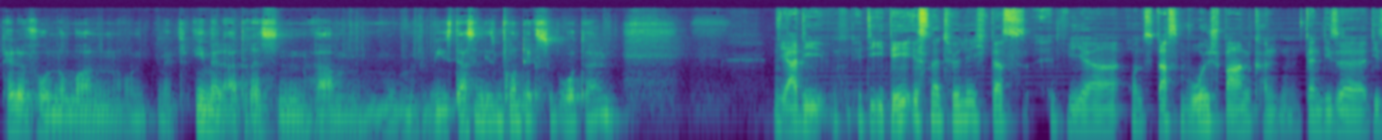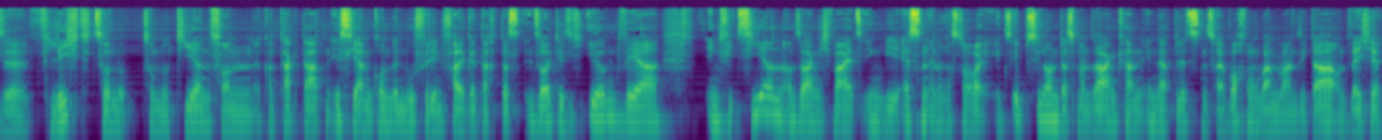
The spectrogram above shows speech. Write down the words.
Telefonnummern und mit E-Mail-Adressen. Ähm, wie ist das in diesem Kontext zu beurteilen? Ja, die, die Idee ist natürlich, dass wir uns das wohl sparen könnten. Denn diese, diese Pflicht zum, zum Notieren von Kontaktdaten ist ja im Grunde nur für den Fall gedacht, dass sollte sich irgendwer infizieren und sagen, ich war jetzt irgendwie essen in Restaurant XY, dass man sagen kann, innerhalb der letzten zwei Wochen, wann waren sie da und welche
